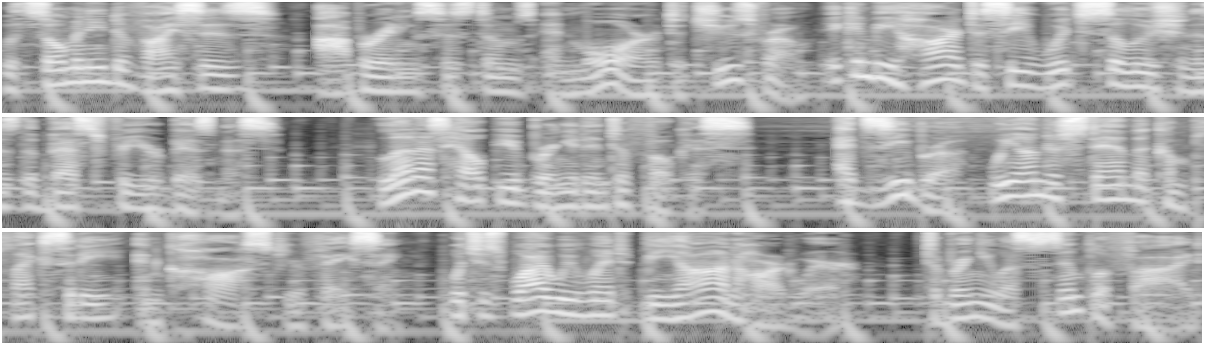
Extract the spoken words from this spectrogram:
With so many devices, operating systems, and more to choose from, it can be hard to see which solution is the best for your business. Let us help you bring it into focus. At Zebra, we understand the complexity and cost you're facing, which is why we went beyond hardware to bring you a simplified,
